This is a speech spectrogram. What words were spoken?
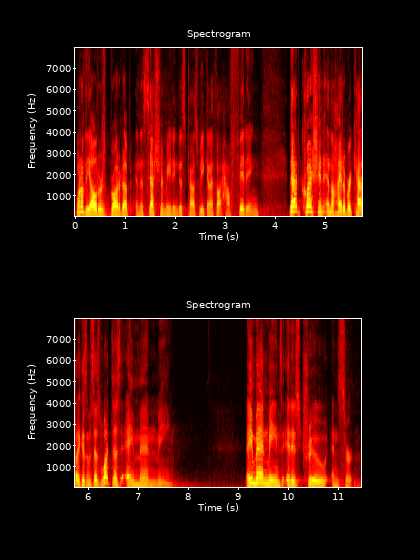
One of the elders brought it up in the session meeting this past week, and I thought, how fitting. That question in the Heidelberg Catechism says, What does amen mean? Amen means it is true and certain.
